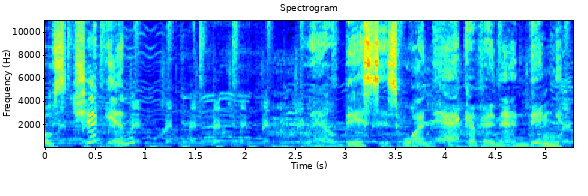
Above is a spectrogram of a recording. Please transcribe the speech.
Roast chicken. Well, this is one heck of an ending.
